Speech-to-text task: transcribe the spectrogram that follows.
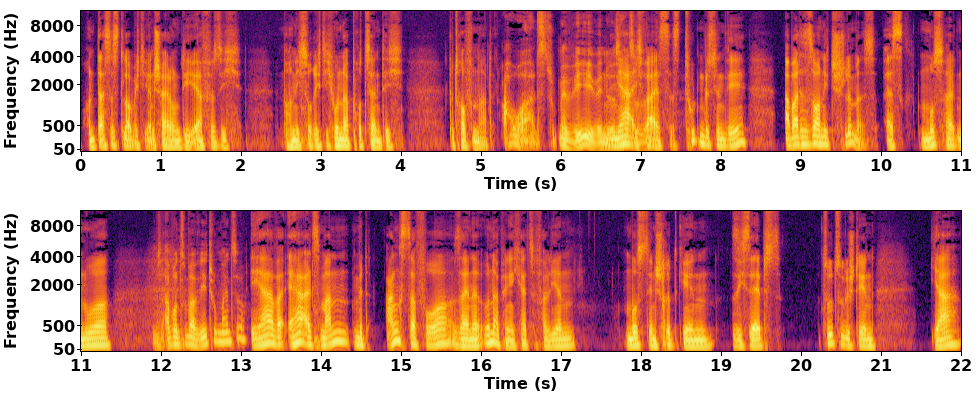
Und das ist, glaube ich, die Entscheidung, die er für sich noch nicht so richtig hundertprozentig getroffen hat. Aua, das tut mir weh, wenn du das Ja, so ich sagst. weiß, es tut ein bisschen weh, aber das ist auch nichts Schlimmes. Es muss halt nur Muss ab und zu mal wehtun, meinst du? ja, weil er als Mann mit Angst davor, seine Unabhängigkeit zu verlieren, muss den Schritt gehen, sich selbst zuzugestehen, ja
